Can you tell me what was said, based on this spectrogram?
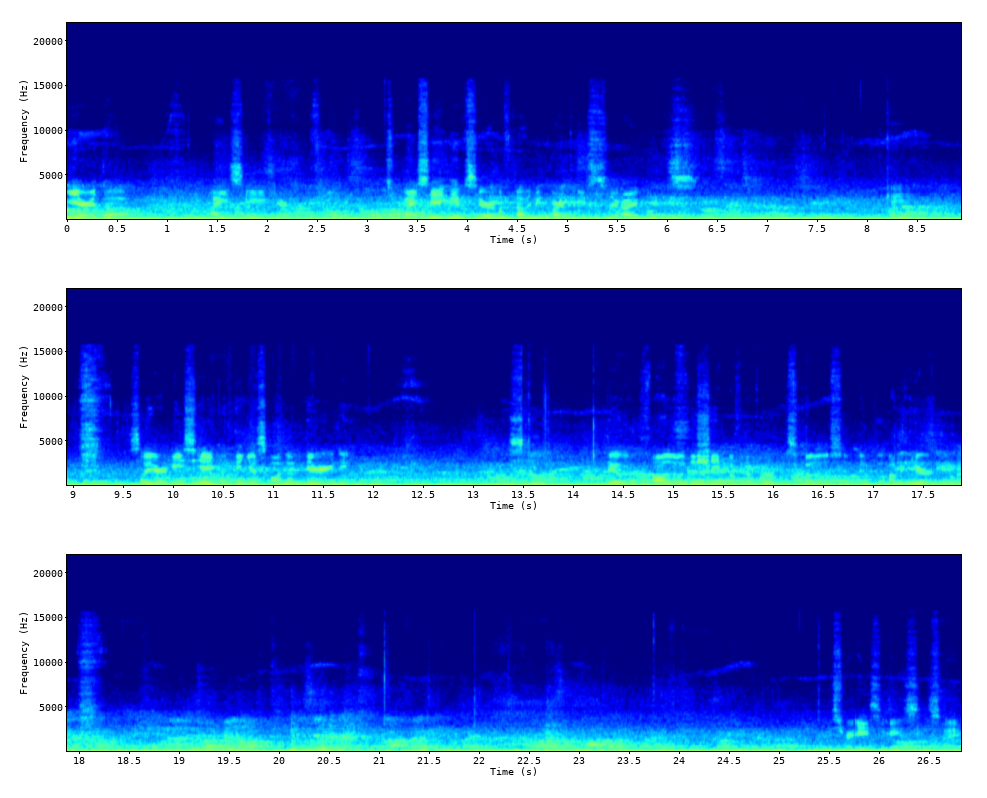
near the ICA here. So ICA gives your ophthalmic arteries your eyeballs. Okay. So your ACA continues on anteriorly. These two. They'll follow the shape of the corpus callosum into up here. These are AC, AC inside.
